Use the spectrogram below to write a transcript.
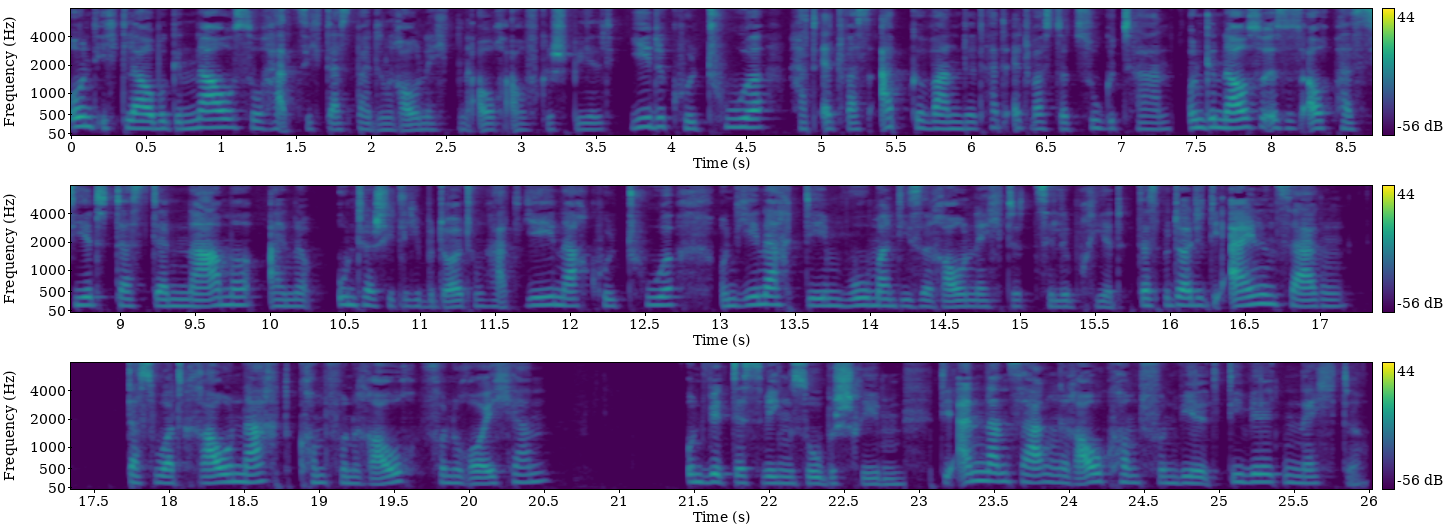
Und ich glaube, genauso hat sich das bei den Rauhnächten auch aufgespielt. Jede Kultur hat etwas abgewandelt, hat etwas dazu getan. Und genauso ist es auch passiert, dass der Name eine unterschiedliche Bedeutung hat, je nach Kultur und je nachdem, wo man diese Rauhnächte zelebriert. Das bedeutet, die einen sagen, das Wort Rauhnacht kommt von Rauch, von Räuchern und wird deswegen so beschrieben. Die anderen sagen, Rau kommt von Wild, die wilden Nächte,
